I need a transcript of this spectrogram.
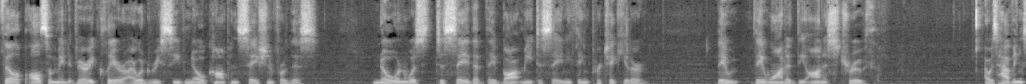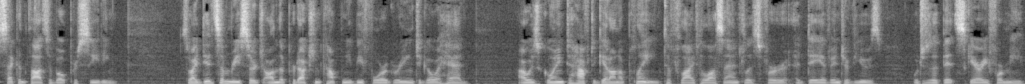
Philip also made it very clear I would receive no compensation for this. No one was to say that they bought me to say anything particular. They they wanted the honest truth. I was having second thoughts about proceeding. So I did some research on the production company before agreeing to go ahead. I was going to have to get on a plane to fly to Los Angeles for a day of interviews, which was a bit scary for me.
